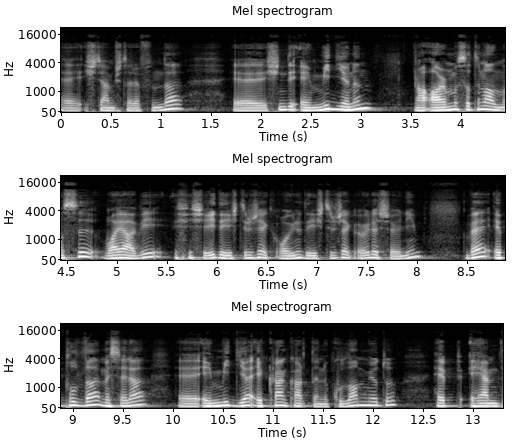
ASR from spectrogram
e, işlemci tarafında. E, şimdi Nvidia'nın ARM'ı satın alması bayağı bir şeyi değiştirecek, oyunu değiştirecek öyle söyleyeyim. Ve Apple'da mesela e, Nvidia ekran kartlarını kullanmıyordu. Hep AMD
